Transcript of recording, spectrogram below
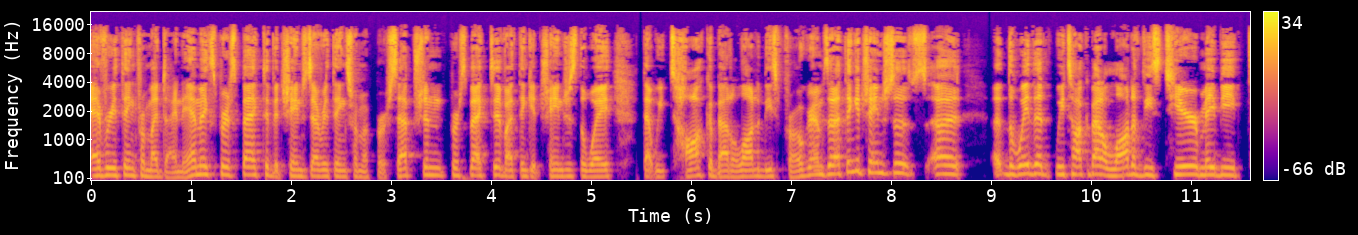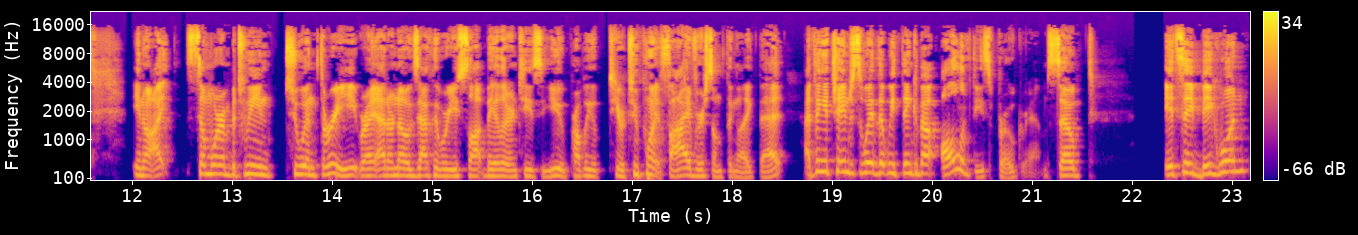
everything from a dynamics perspective. It changes everything from a perception perspective. I think it changes the way that we talk about a lot of these programs. And I think it changes uh, uh, the way that we talk about a lot of these tier, maybe, you know, I somewhere in between two and three, right? I don't know exactly where you slot Baylor and TCU, probably tier 2.5 or something like that. I think it changes the way that we think about all of these programs. So it's a big one.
